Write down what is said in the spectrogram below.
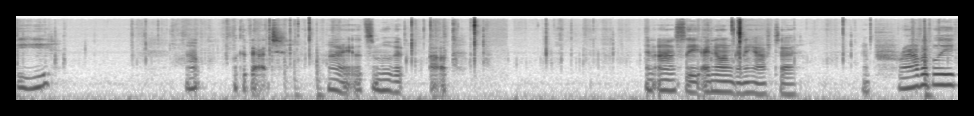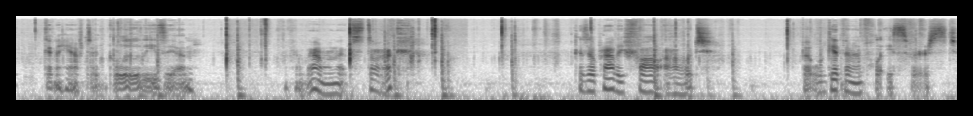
E oh look at that all right let's move it up and honestly, I know I'm going to have to, I'm probably going to have to glue these in. That one that's stuck. Because they'll probably fall out. But we'll get them in place first.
